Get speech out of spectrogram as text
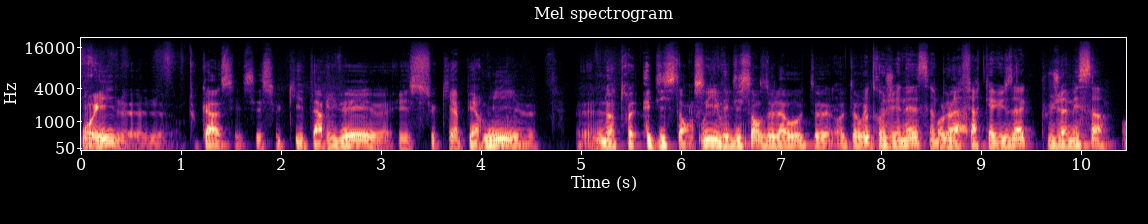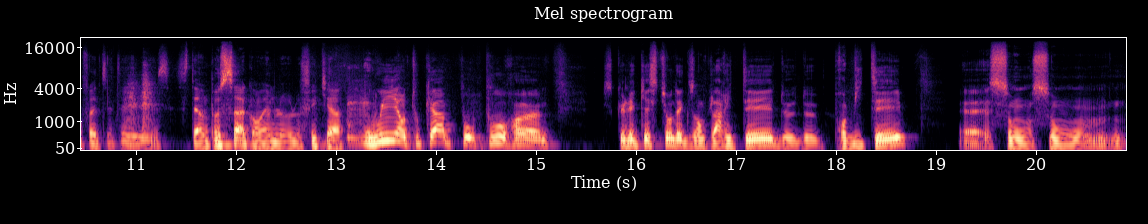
oui, le- le- en tout cas, c'est ce qui est arrivé euh, et ce qui a permis euh, notre existence, Oui, l'existence de la haute autorité. Votre genèse, c'est un peu la- l'affaire Cahuzac, plus jamais ça. En fait, c'était un peu ça quand même, le, le fait qu'il y a. Oui, en tout cas, pour, pour euh, parce que les questions d'exemplarité, de, de probité sont, sont,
